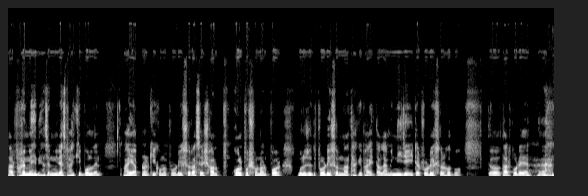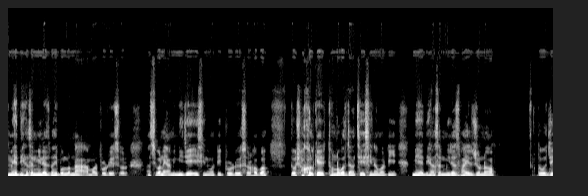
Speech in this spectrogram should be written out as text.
তারপরে মেহেদি হাসান, মিরাজ ভাইকে বললেন ভাই, আপনার কি কোনো প্রডিউসার আছে? সব গল্প শোনার পর বলে যদি প্রডিউসার না থাকে ভাই, তাহলে আমি নিজে এটার প্রডিউসার হব। তো তারপরে মেহেদি হাসান মিরাজ ভাই বলল, না, আমার প্রডিউসার আছে মানে আমি নিজে এই সিনেমাটি প্রডিউসার হব। তো সকলকে ধন্যবাদ জানাচ্ছি এই সিনেমাটি মেহেদি হাসান মিরাজ ভাইয়ের জন্য। তো যে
